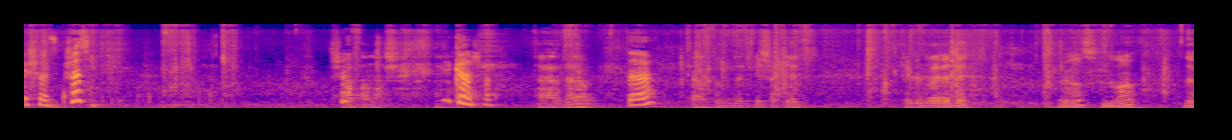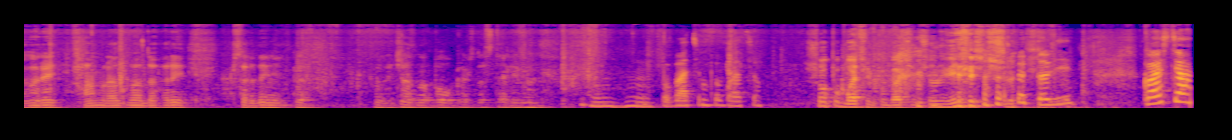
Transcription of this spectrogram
Чи що це? Що це? Що? Шафа наша. Яка що? Та гардероб. Так? Так, тут буде вішаки. Так два ряди. Раз, два. Догори. Там раз, два, догори. Всередині така величезна полка аж до стелі. Угу. Побачимо, побачимо. Що побачимо, побачимо, що не віриш? Що? Костя?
